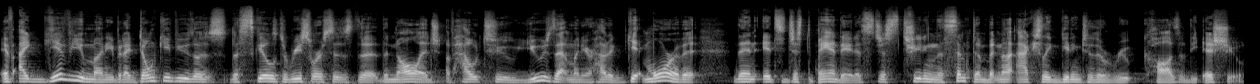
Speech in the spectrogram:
If I give you money, but I don't give you those, the skills, the resources, the, the knowledge of how to use that money or how to get more of it, then it's just a band aid. It's just treating the symptom, but not actually getting to the root cause of the issue.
